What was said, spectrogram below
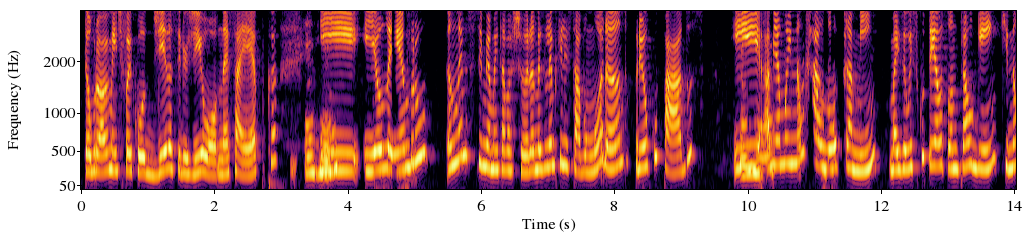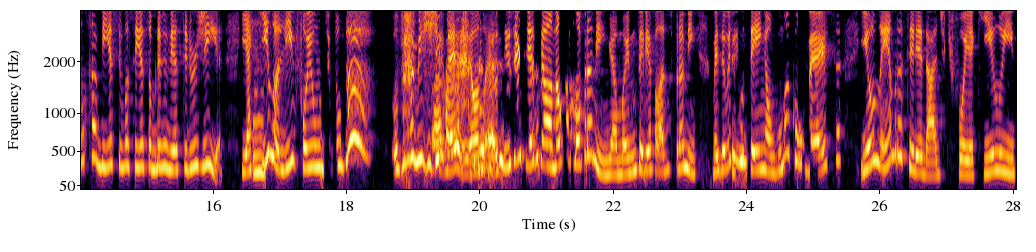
então provavelmente foi com o dia da cirurgia ou nessa época, uhum. e, e eu lembro, eu não lembro se minha mãe tava chorando, mas eu lembro que eles estavam orando, preocupados, e uhum. a minha mãe não falou para mim, mas eu escutei ela falando para alguém que não sabia se você ia sobreviver à cirurgia. E aquilo uhum. ali foi um tipo. para mim, né? Eu, eu, tenho certeza que ela não falou para mim. Minha mãe não teria falado isso para mim. Mas eu Sim. escutei em alguma conversa e eu lembro a seriedade que foi aquilo e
